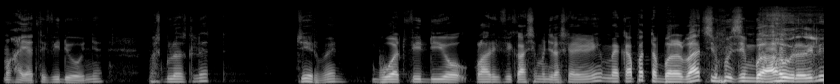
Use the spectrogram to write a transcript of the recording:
menghayati videonya pas gue liat liat jir men buat video klarifikasi menjelaskan ini make upnya tebal banget sih musim bau ini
